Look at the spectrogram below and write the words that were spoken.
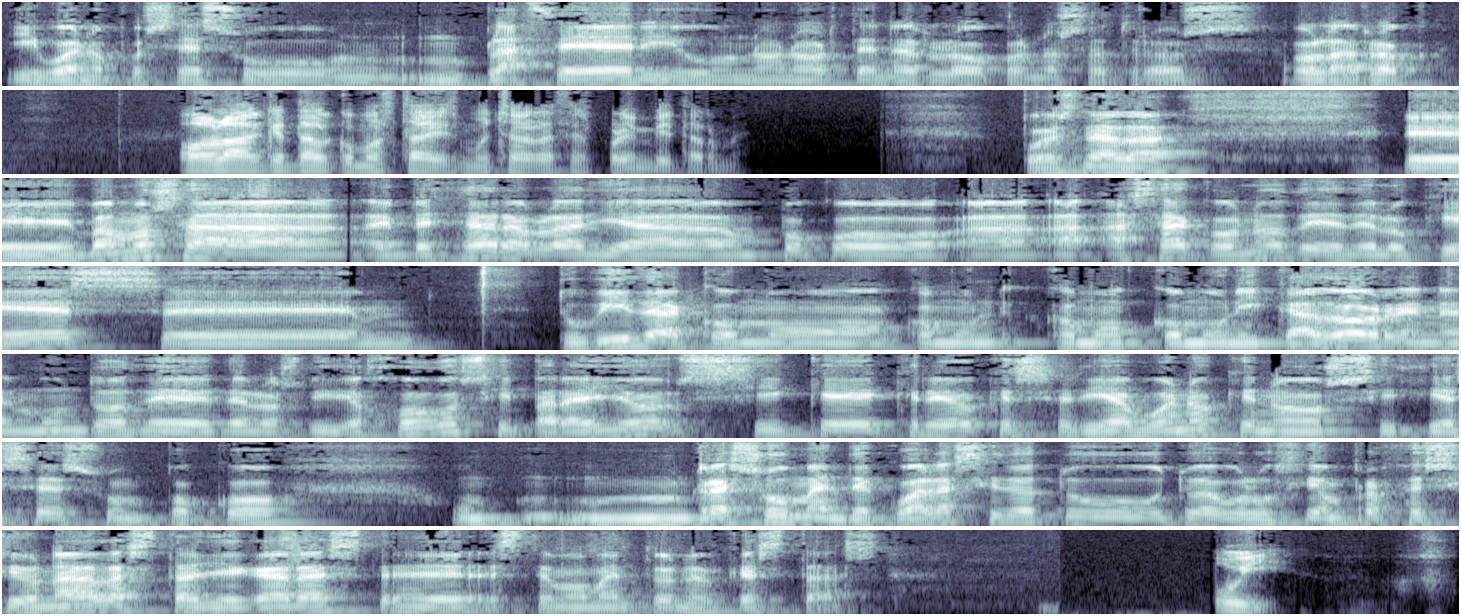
y bueno, pues es un, un placer y un honor tenerlo con nosotros. Hola, Rock. Hola, ¿qué tal? ¿Cómo estáis? Muchas gracias por invitarme. Pues nada, eh, vamos a, empezar a hablar ya un poco a, saco ¿no? de, lo que es eh, tu vida como, comunicador en el mundo de, los videojuegos y para ello sí que creo que sería bueno que nos hicieses un poco un, resumen de cuál ha sido tu, evolución profesional hasta llegar a este, este momento en el que estás. Uy,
